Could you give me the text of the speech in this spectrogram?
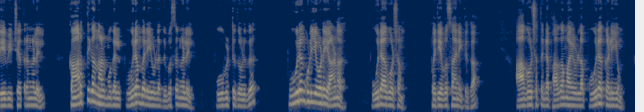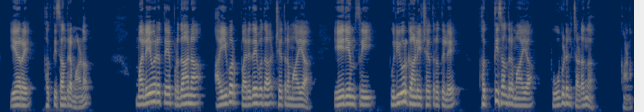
ദേവീക്ഷേത്രങ്ങളിൽ കാർത്തിക നാൾ മുതൽ പൂരം വരെയുള്ള ദിവസങ്ങളിൽ പൂവിട്ട് തൊഴുത് പൂരം കുളിയോടെയാണ് പൂരാഘോഷം പര്യവസാനിക്കുക. ആഘോഷത്തിന്റെ ഭാഗമായുള്ള പൂരക്കളിയും ഏറെ ഭക്തിസാന്ദ്രമാണ്. മലയോരത്തെ പ്രധാന ഐവർ പരദേവത ക്ഷേത്രമായ ഏരിയം ശ്രീ പുലിയൂർ കാളി ക്ഷേത്രത്തിലെ ഭക്തിസാന്ദ്രമായ പൂവിടൽ ചടങ്ങ് കാണാം.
